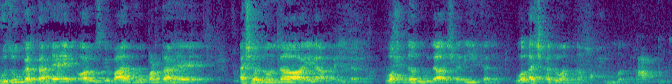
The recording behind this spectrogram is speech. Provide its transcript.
وضو کرتا ہے اور اس کے بعد وہ پڑھتا ہے اشد اللہ الہ الا اللہ، وحدہ لا شریک لہ ان محمد عبد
